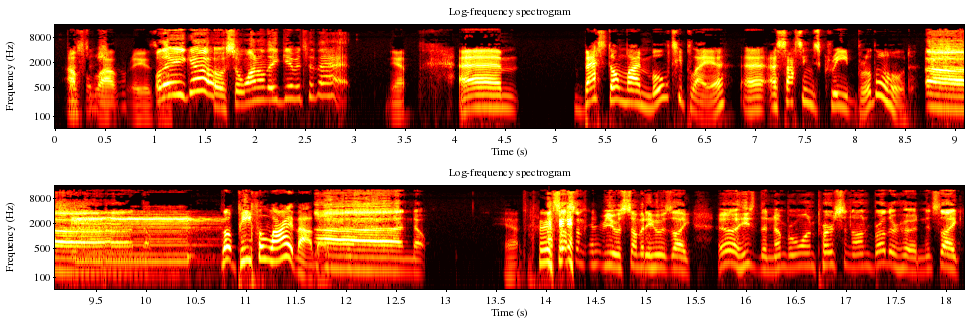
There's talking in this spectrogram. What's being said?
and Fallout. Three Well, well. there you go. So why don't they give it to that? Yeah. Um, best online multiplayer, uh, Assassin's Creed Brotherhood. Uh, no. Look, people like that though. Uh, no. Yeah. I saw some interview with somebody who was like, "Oh, he's the number one person on Brotherhood," and it's like,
